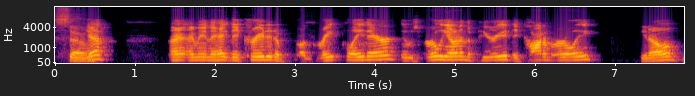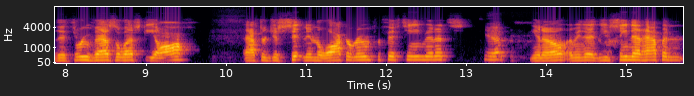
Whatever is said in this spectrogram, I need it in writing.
So yeah, I, I mean, they they created a, a great play there. It was early on in the period. They caught him early. You know, they threw Vasilevskiy off after just sitting in the locker room for 15 minutes. Yep. You know, I mean, you've seen that happen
